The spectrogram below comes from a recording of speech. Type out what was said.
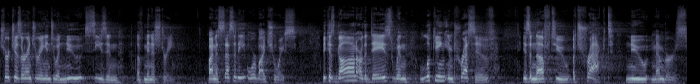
churches are entering into a new season of ministry, by necessity or by choice, because gone are the days when looking impressive is enough to attract new members.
